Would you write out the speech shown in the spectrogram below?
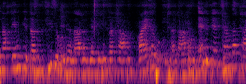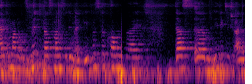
nachdem wir dann diese Unterlagen wieder geliefert haben, weitere Unterlagen. Ende Dezember teilte man uns mit, dass man zu dem Ergebnis gekommen sei, dass ähm, lediglich eine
